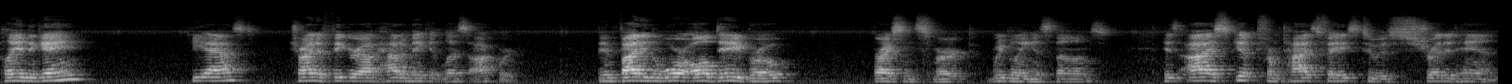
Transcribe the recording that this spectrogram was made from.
Playing the game? He asked, trying to figure out how to make it less awkward. Been fighting the war all day, bro. Bryson smirked, wiggling his thumbs. His eyes skipped from Ty's face to his shredded hand.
